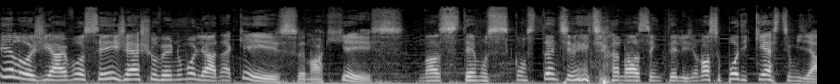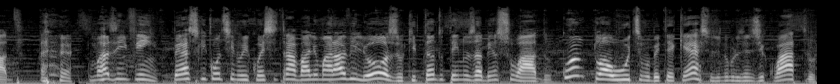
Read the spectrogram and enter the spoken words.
Elogiar você já é chover no molhado. Ah, que isso, Enoque, que isso? Nós temos constantemente a nossa inteligência, o nosso podcast humilhado. Mas enfim, peço que continue com esse trabalho maravilhoso que tanto tem nos abençoado. Quanto ao último BTcast, de número 204,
